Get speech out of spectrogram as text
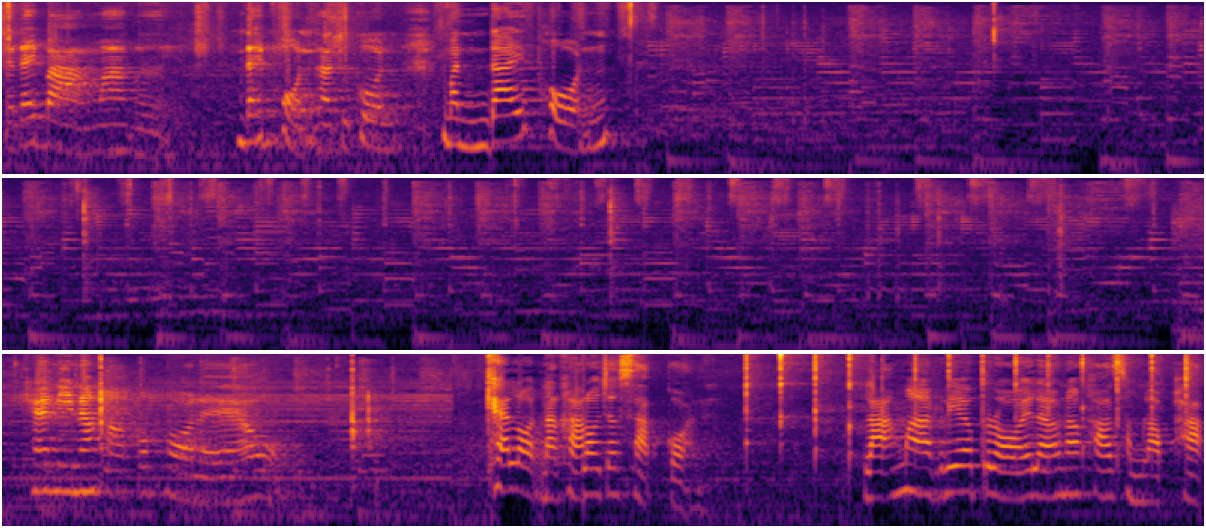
จะได้บางมากเลย ได้ผลค่ะทุกคน มันได้ผล พอแล้ว แครอทนะคะ เราจะสับก่อน ล้างมาเรียบร้อยแล้วนะคะสำหรับผัก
